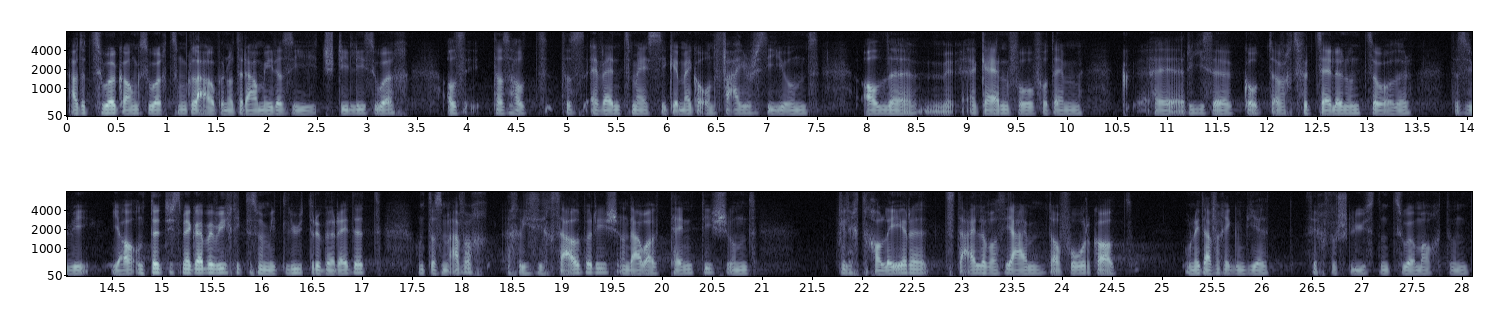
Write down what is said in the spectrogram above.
auch den Zugang suche zum Glauben oder auch mehr, dass ich die Stille suche, als dass halt das Eventmäßige mega on fire sein und alle äh, gern von, von dem äh, riesen Gott einfach zu erzählen und so, oder? Dass ich ja, und dort ist es eben wichtig, dass man mit Leuten darüber redet und dass man einfach ein bisschen sich selber ist und auch authentisch und vielleicht kann lernen zu teilen, was in einem da vorgeht und nicht einfach irgendwie sich verschließt und zumacht und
